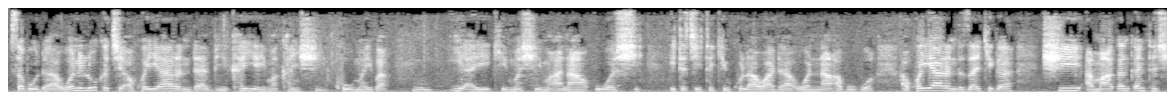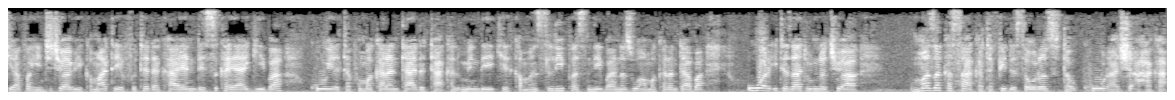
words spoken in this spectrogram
Saboda wani lokaci akwai yaron da bai kai yayi makan shi komai ba. Iyaye ke mashi ma'ana uwar shi ita ce take kulawa da wannan abubuwan. Akwai yaron da zaki ga shi amma kankantar shi ya fahimci cewa bai kamata ya fita da kayan da suka yage ba ko ya tafi makaranta da takalmin da yake kamar slippers ne ba na zuwa makaranta ba. Uwar ita za ta nuna cewa maza ka sa ka tafi da sauransu ta kora shi a haka.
